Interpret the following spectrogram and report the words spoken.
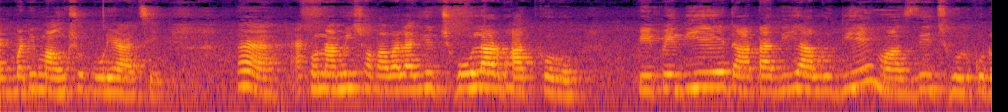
এক বাটি মাংস পড়ে আছে। হ্যাঁ এখন আমি সকালবেলা আজকে ঝোল আর ভাত করব। পেঁপে দিয়ে, ডাঁটা দিয়ে, আলু দিয়ে, মাছ দিয়ে ঝোল করব।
